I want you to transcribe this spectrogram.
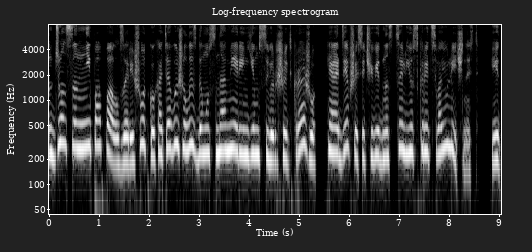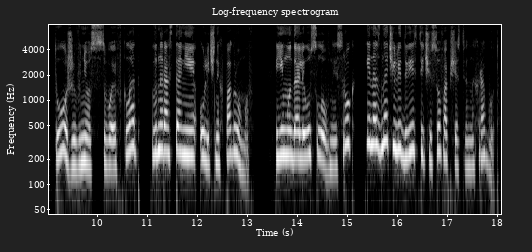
Джонсон не попал за решетку, хотя вышел из дому с намерением совершить кражу и одевшись, очевидно, с целью скрыть свою личность, и тоже внес свой вклад в нарастание уличных погромов. Ему дали условный срок и назначили 200 часов общественных работ.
